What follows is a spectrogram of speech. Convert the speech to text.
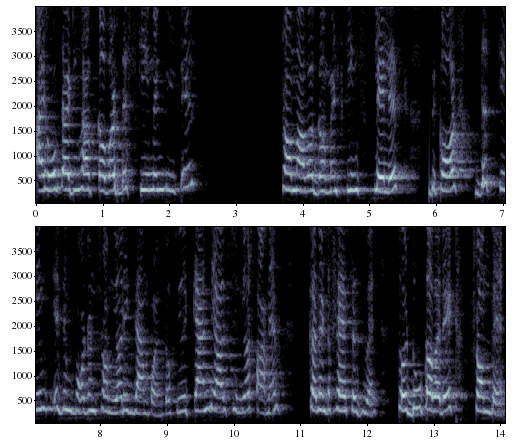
I hope that you have covered this scheme in detail from our government schemes playlist because this scheme is important from your exam point of view. It can be asked in your finance current affairs as well. So do cover it from there.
